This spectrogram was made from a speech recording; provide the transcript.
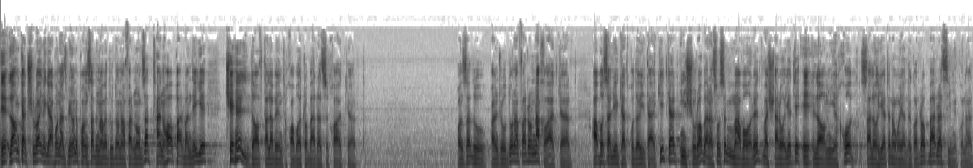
اعلام کرد شورای نگهبان از میان 592 نفر نامزد تنها پرونده چهل داوطلب انتخابات را بررسی خواهد کرد. 552 نفر را نخواهد کرد. عباس علی خدایی تاکید کرد این شورا بر اساس موارد و شرایط اعلامی خود صلاحیت نمایندگان را بررسی می کند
